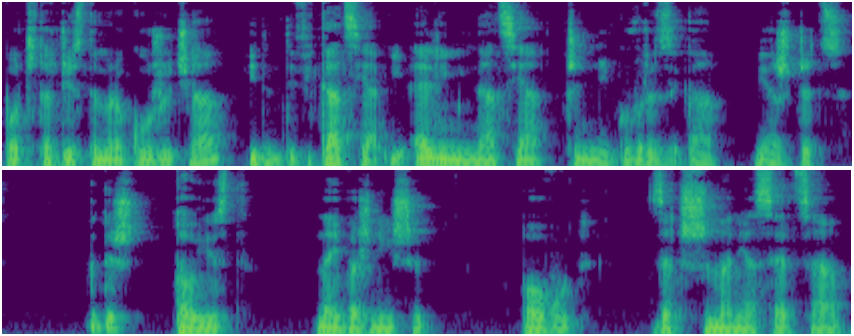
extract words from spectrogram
po 40 roku życia identyfikacja i eliminacja czynników ryzyka miażdżycy, gdyż to jest najważniejszy powód zatrzymania serca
